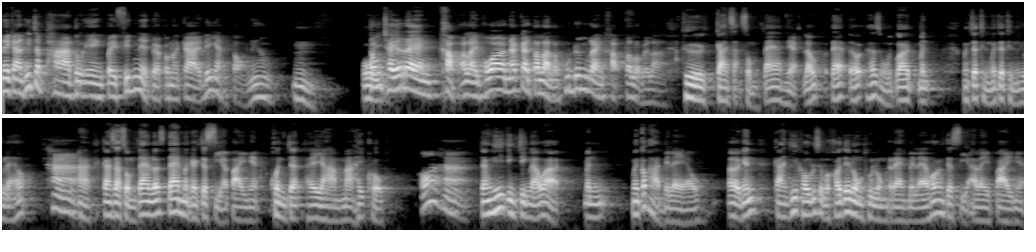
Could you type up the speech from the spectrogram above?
ในการที่จะพาตัวเองไปฟิตเนสแบบกำลังกายได้อย่างต่อเนื่อง อืมโอ้ย ต้องใช้แรงขับอะไร เพราะว่านักการตลาดเราพูดเรื่องแรงขับตลอดเวลา คือการสะสมแต้มเนี่ยแล้วแต้มแล้วถ้าสมมติว่ามันมันจะถึงมันจะถึงอยู่แล้วฮ่าอ่าการสะสมแต้มแล้วแต้มมันกำลังจะเสียไปเนี่ยคนจะพยายามมาให้ครบอ๋อฮ่าทั้งที่จริง ๆ แล้วอะมันมันก็ผ่านไปแล้วเอองั้นการที่เขารู้สึกว่าเขาได้ลงทุนลงแรงไปแล้วเขากำลังจะเสียอะไรไปเนี่ย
